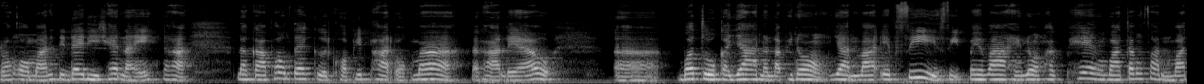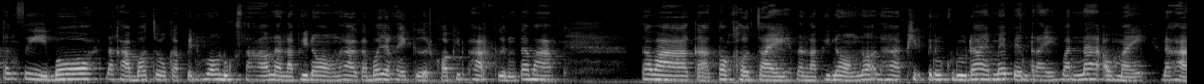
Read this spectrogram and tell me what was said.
ร้องออกมาได้ดีได้ดีแค่ไหนนะคะแล้วก็พ่องแต่เกิดขอผิดพลาดออกมานะคะแล้วอ่าบอโจกะย่านนั่นละพี่น้องย่านว่าเอฟซีสิไปว่าให้น้องฮักแพงว่าจังสันว่าจังสี่บอนะคะบอโจกับเป็นห่วงลูกสาวนั่นละพี่น้องนะคะก็บ่อยากให้เกิดขอผิดพลาดขึ้นแต่ว่า ต่ว่าก็ต้องเข้าใจนั่นละพี่น้องเนาะนะคะผิดเป็นครูได้ไม่เป็นไรวันหน้าเอาใหม่นะคะ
